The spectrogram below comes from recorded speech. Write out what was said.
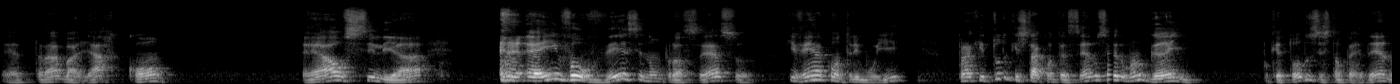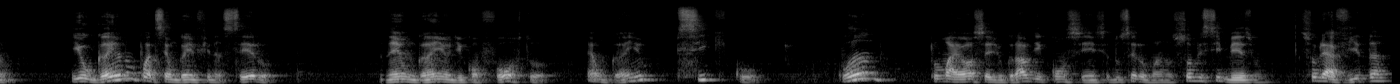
é trabalhar com, é auxiliar, é envolver-se num processo que venha a contribuir para que tudo que está acontecendo o ser humano ganhe, porque todos estão perdendo. E o ganho não pode ser um ganho financeiro, nem um ganho de conforto, é um ganho psíquico. Quanto maior seja o grau de consciência do ser humano sobre si mesmo, sobre a vida,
